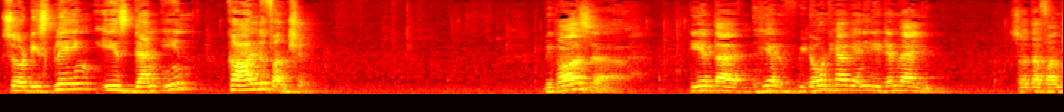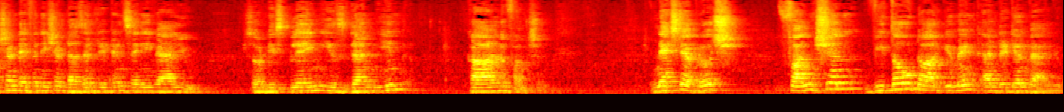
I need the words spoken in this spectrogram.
So displaying is done in called function. Because uh, here the here we don't have any return value. So the function definition doesn't returns any value. So displaying is done in called function. Next approach, function without argument and return value.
